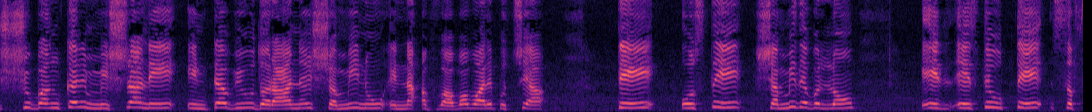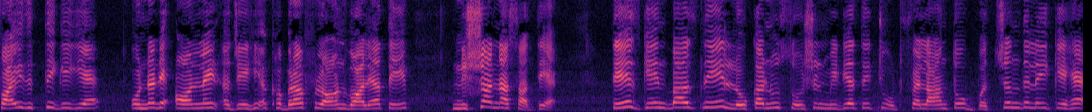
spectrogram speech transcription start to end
ਸ਼ੁਭੰਕਰ ਮਿਸ਼ਰਾ ਨੇ ਇੰਟਰਵਿਊ ਦੌਰਾਨ ਸ਼ਮੀ ਨੂੰ ਇਨ੍ਹਾਂ ਅਫਵਾਹਾਂ ਬਾਰੇ ਪੁੱਛਿਆ ਤੇ ਉਸ ਤੇ ਸ਼ਮੀ ਦੇ ਵੱਲੋਂ ਇਹ- ਇਸ ਦੇ ਉੱਤੇ ਸਫ਼ਾਈ ਦਿੱਤੀ ਗਈ ਹੈ ਉਹਨਾਂ ਨੇ ਆਨਲਾਈਨ ਅਜਿਹੀਆਂ ਖਬਰਾਂ ਫੈਲਾਉਣ ਵਾਲਿਆਂ ਤੇ ਨਿਸ਼ਾਨਾ ਸਾਧਿਆ ਹੈ। ਤੇਜ਼ ਗੇਂਦਬਾਜ਼ ਨੇ ਲੋਕਾਂ ਨੂੰ ਸੋਸ਼ਲ ਮੀਡੀਆ ਤੇ ਝੂਠ ਫੈਲਾਉਣ ਤੋਂ ਬਚਣ ਦੇ ਲਈ ਕਿਹਾ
